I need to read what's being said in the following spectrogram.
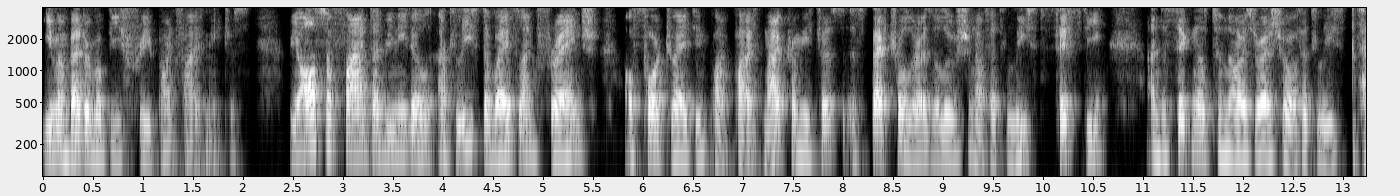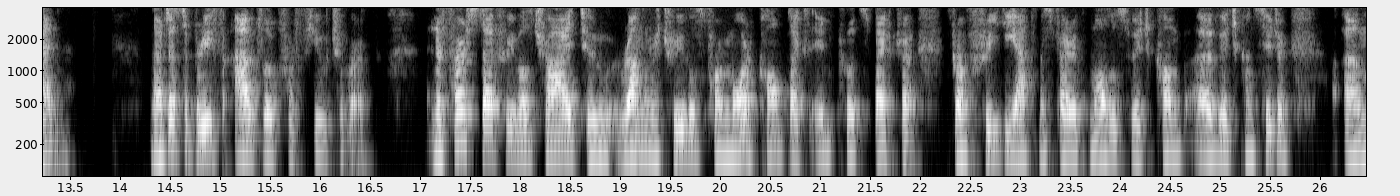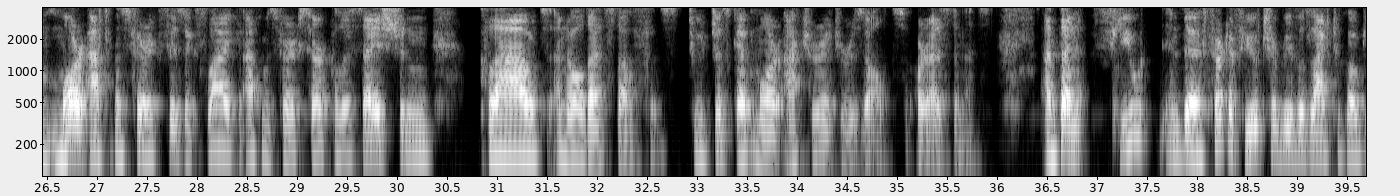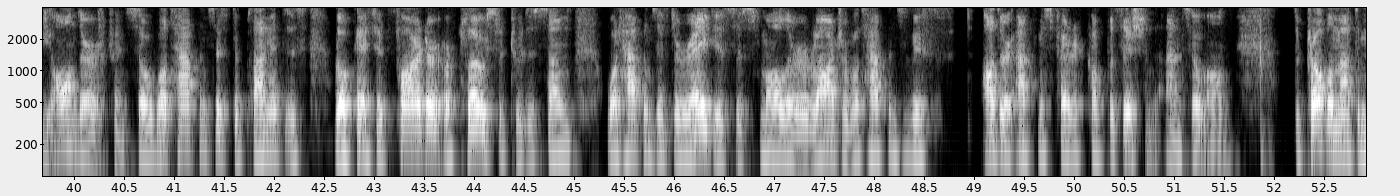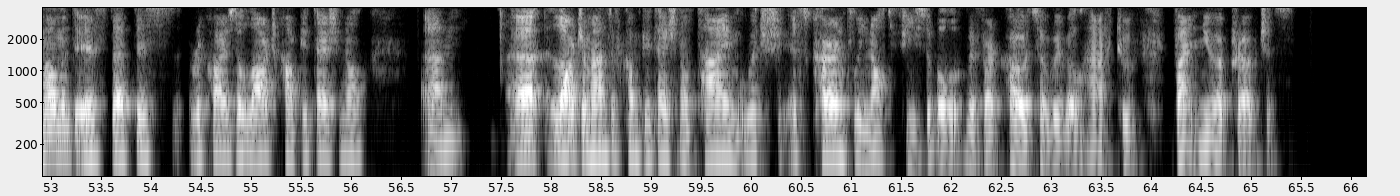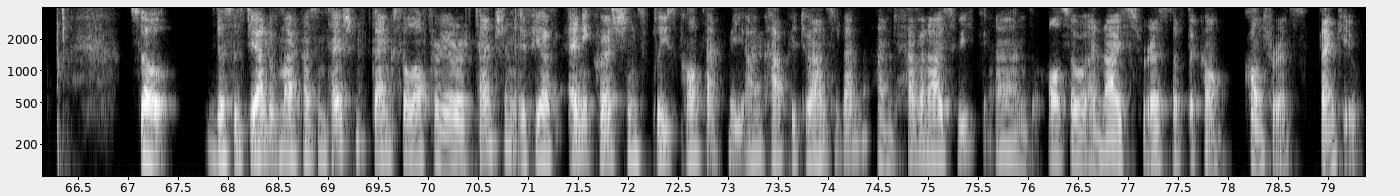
Even better would be 3.5 meters. We also find that we need a, at least a wavelength range of 4 to 18.5 micrometers, a spectral resolution of at least 50, and a signal to noise ratio of at least 10. Now just a brief outlook for future work. In the first step, we will try to run retrievals for more complex input spectra from 3D atmospheric models, which, uh, which consider um, more atmospheric physics like atmospheric circulation, clouds, and all that stuff to just get more accurate results or estimates. And then few, in the further future, we would like to go beyond the Earth twins. So what happens if the planet is located farther or closer to the sun? What happens if the radius is smaller or larger? What happens with other atmospheric composition and so on? The problem at the moment is that this requires a large computational, um, a large amount of computational time, which is currently not feasible with our code. So we will have to find new approaches. So this is the end of my presentation. Thanks a lot for your attention. If you have any questions, please contact me. I'm happy to answer them and have a nice week and also a nice rest of the con conference. Thank you.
